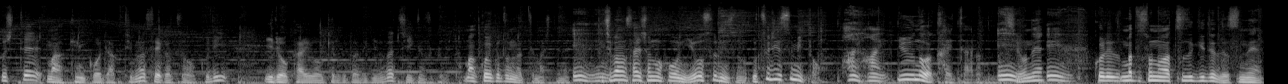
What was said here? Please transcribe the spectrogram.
そして、まあ、健康でアクティブな生活を送り医療介護を受けることができるのが地域づくりと、まあ、こういうことになってましてね、ええ、一番最初の方に要するにその移り住みというのが書いてあるんですよね。え、これまたその続きでですね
